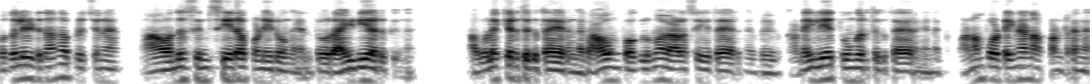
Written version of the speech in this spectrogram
முதலீடு தாங்க பிரச்சனை. நான் வந்து சின்சியரா பண்ணிடுவேங்க. என்கிட்ட ஒரு ஐடியா இருக்குங்க. நான் உழைக்கிறதுக்கு தயாருங்க. ராவும் பகலுமா வேலை செய்ய தயாருங்க. இப்ப கடையிலேயே தூங்குறதுக்கு தயாருங்க. எனக்கு பணம் போட்டீங்கன்னா நான் பண்றேங்க.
